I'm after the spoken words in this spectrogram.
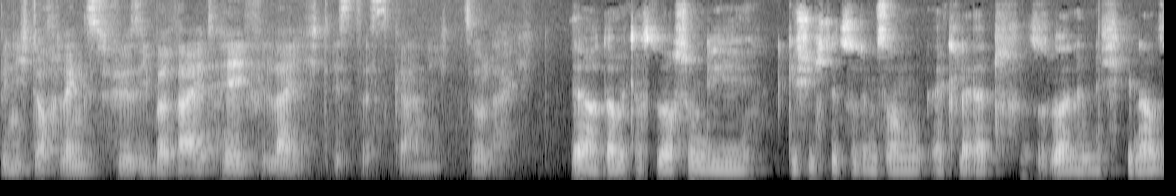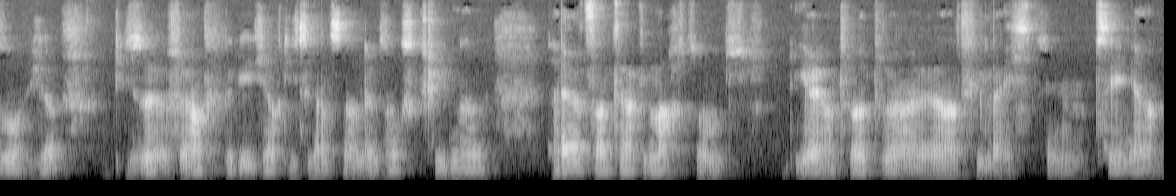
Bin ich doch längst für sie bereit? Hey, vielleicht ist das gar nicht so leicht. Ja, damit hast du auch schon die Geschichte zu dem Song erklärt. Das war nämlich genauso. Ich habe diese für die ich auch diese ganzen anderen Songs geschrieben habe, einen Heiratsantrag gemacht und die Antwort war ja vielleicht in zehn Jahren.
